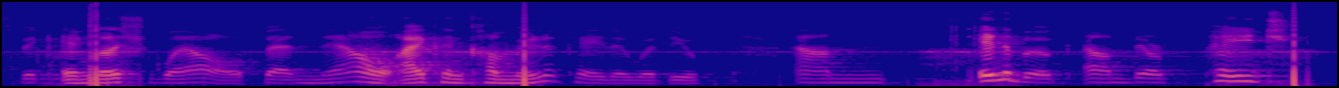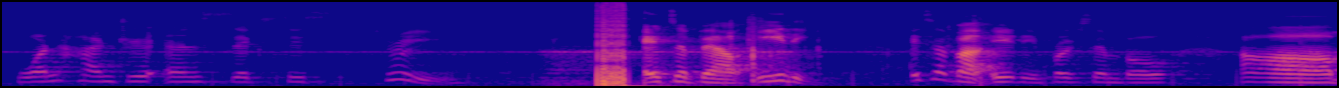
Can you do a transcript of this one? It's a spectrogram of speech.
speak English well, but now I can communicate it with you. Um, in the book, um, there are page 163. It's about eating. It's about eating. For example, 呃，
